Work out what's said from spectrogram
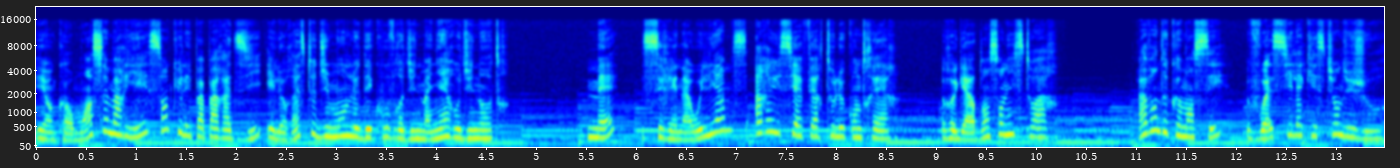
et encore moins se marier sans que les paparazzi et le reste du monde le découvrent d'une manière ou d'une autre. Mais Serena Williams a réussi à faire tout le contraire. Regardons son histoire. Avant de commencer, voici la question du jour.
